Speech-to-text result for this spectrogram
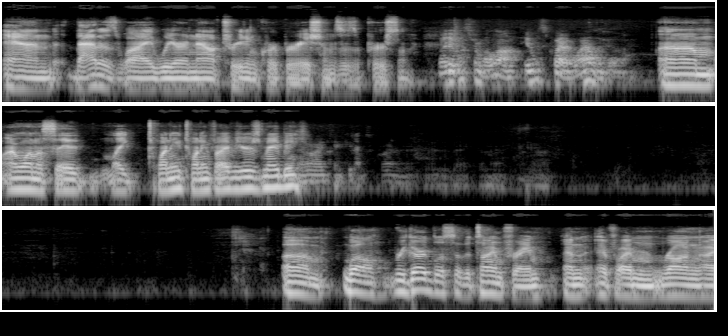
And that is why we are now treating corporations as a person. But it was from a long. It was quite a while ago. Um, I want to say like 20, 25 years maybe. No, I think it was quite a bit Um, well, regardless of the time frame, and if I'm wrong, I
